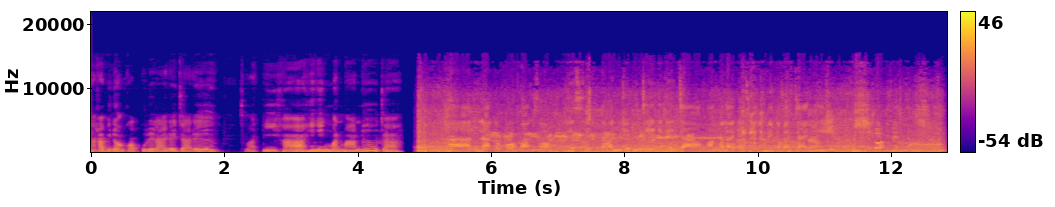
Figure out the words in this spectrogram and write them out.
นะคะ พี่น้องขอบคุณหลายๆด้วยจ้าเด้อสวัสดีค่ะเฮงๆมันๆเด้อจ้าค่ะอีหลากก็ขอฝากซ่องให้เสียงต้อนเอดีเจในเด้อจ้าฝากก็ไลค์ก็แชร์เป็นกำลังใจให้คุณแม่ก็เป็นจ้า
